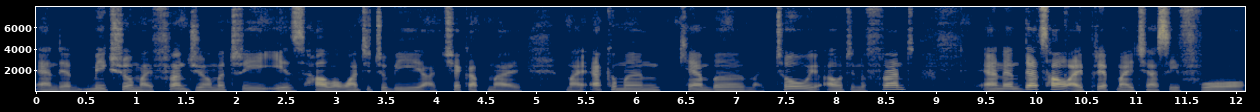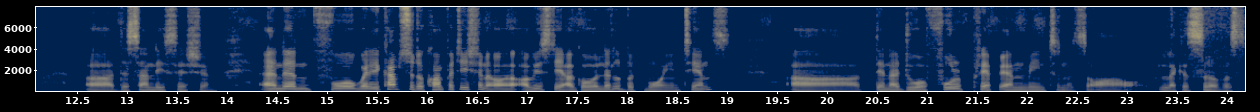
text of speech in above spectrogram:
and then make sure my front geometry is how I want it to be. I check up my my Ackerman, camber, my toe out in the front, and then that's how I prep my chassis for uh, the Sunday session. And then for when it comes to the competition, obviously I go a little bit more intense. Uh, then I do a full prep and maintenance or like a service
